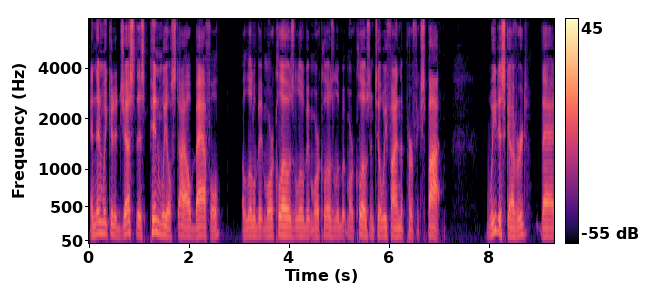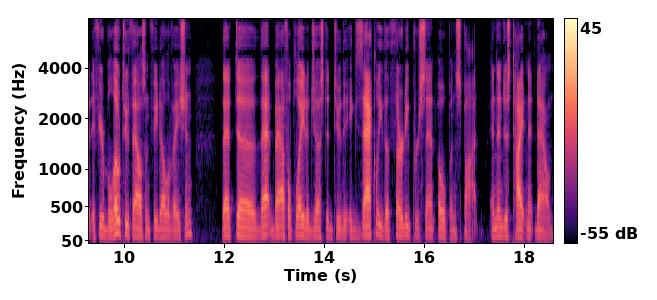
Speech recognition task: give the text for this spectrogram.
And then we could adjust this pinwheel style baffle a little bit more closed, a little bit more closed, a little bit more closed until we find the perfect spot. We discovered that if you're below 2,000 feet elevation, that uh, that baffle plate adjusted to the exactly the 30% open spot, and then just tighten it down.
